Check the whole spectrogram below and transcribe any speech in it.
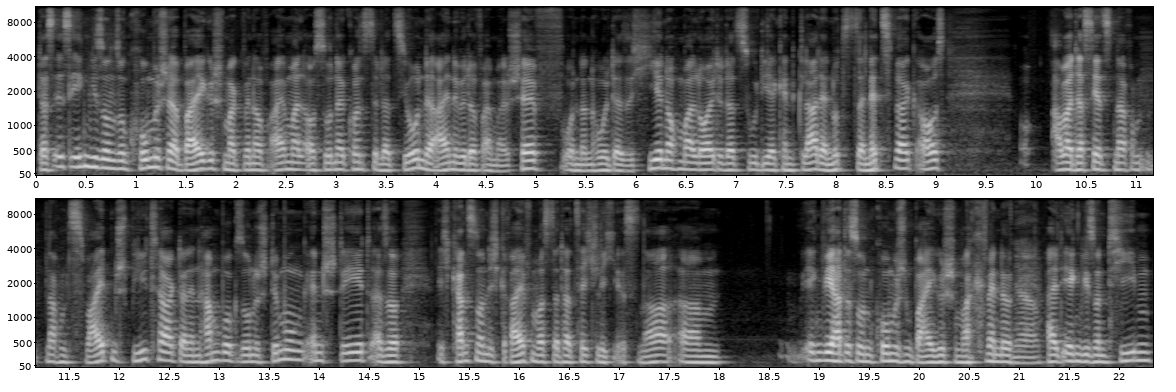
das ist irgendwie so ein, so ein komischer Beigeschmack, wenn auf einmal aus so einer Konstellation, der eine wird auf einmal Chef und dann holt er sich hier nochmal Leute dazu, die er kennt. Klar, der nutzt sein Netzwerk aus. Aber dass jetzt nach, nach dem zweiten Spieltag dann in Hamburg so eine Stimmung entsteht, also ich kann es noch nicht greifen, was da tatsächlich ist. Ne? Ähm, irgendwie hat es so einen komischen Beigeschmack, wenn du ja. halt irgendwie so ein Team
